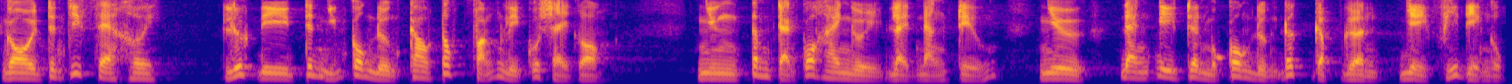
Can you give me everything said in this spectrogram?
Ngồi trên chiếc xe hơi, lướt đi trên những con đường cao tốc phẳng liệt của Sài Gòn. Nhưng tâm trạng của hai người lại nặng trĩu, như đang đi trên một con đường đất gập ghềnh về phía địa ngục.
